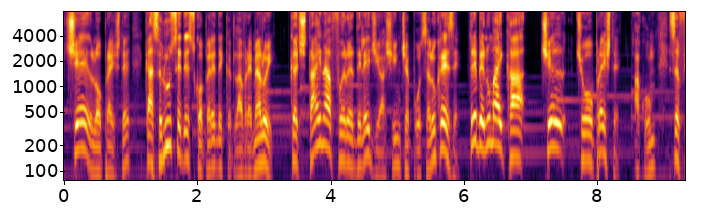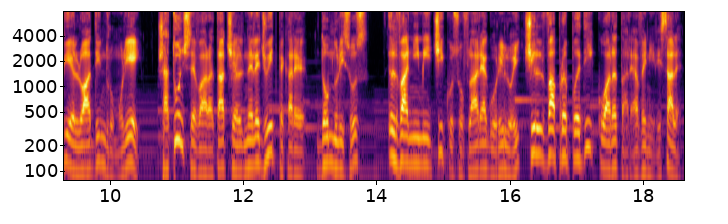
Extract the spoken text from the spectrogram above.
ce îl oprește ca să nu se descopere decât la vremea lui. Căci taina fără de legii a și început să lucreze. Trebuie numai ca cel ce o oprește, acum, să fie luat din drumul ei. Și atunci se va arăta cel nelegiuit pe care Domnul Isus îl va nimici cu suflarea gurii lui și îl va prăpădi cu arătarea venirii sale.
